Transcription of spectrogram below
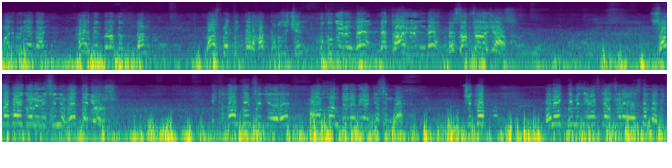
manipüle eden her bir bürokratından gasp hakkımız için hukuk önünde ve tarih önünde hesap soracağız. Sadaka ekonomisini reddediyoruz. İktidar temsilcileri her zam dönemi öncesinde çıkıp emeklimizi enflasyona ezdirmedik,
